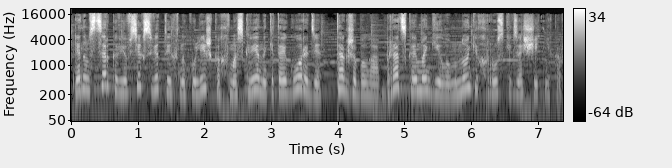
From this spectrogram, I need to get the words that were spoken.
Рядом с церковью всех святых на Кулишках в Москве, на Китай-городе также была братская могила многих русских защитников.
